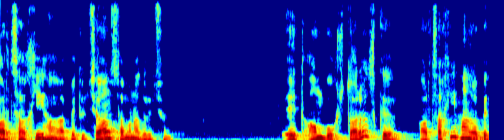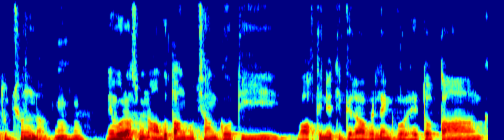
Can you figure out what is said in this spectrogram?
Արցախի հանրապետության համանadrություն։ Այդ ամբողջ տարածքը Արցախի հանրապետությունն է։ Ահա։ Այն որ ասում են անվտանգության գոտի, վախտինետի գրավել ենք, որ հետո տանք,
